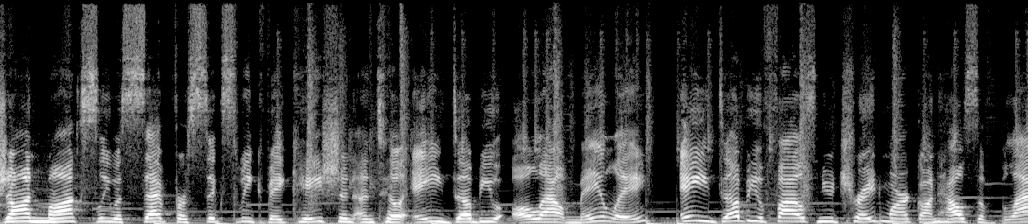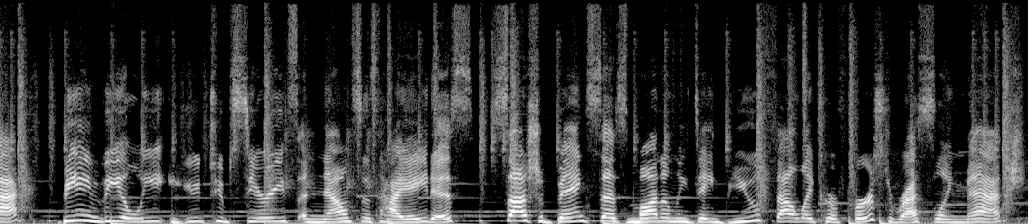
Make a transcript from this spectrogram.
Jon Moxley was set for six-week vacation until AEW All Out Melee. AEW files new trademark on House of Black. Being the Elite YouTube series announces hiatus. Sasha Banks says modeling debut felt like her first wrestling match.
